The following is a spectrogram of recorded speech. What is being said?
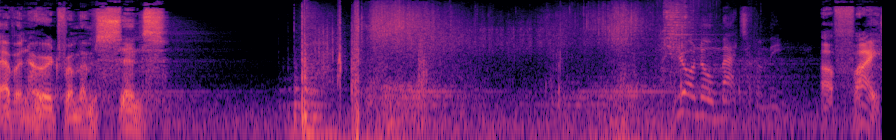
haven't heard from him since. You're no match for me. A fight?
